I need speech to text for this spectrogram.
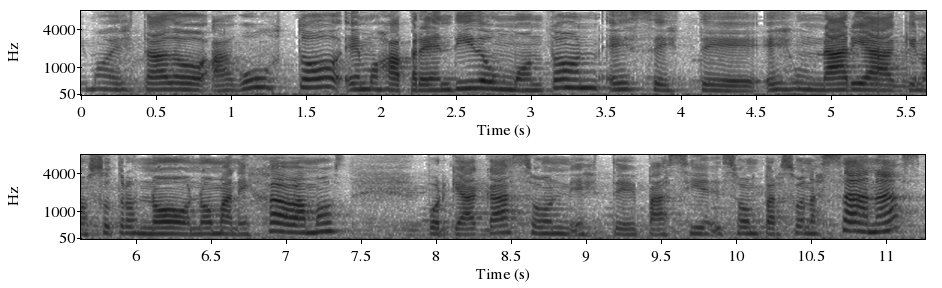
Hemos estado a gusto, hemos aprendido un montón, es, este, es un área que nosotros no, no manejábamos, porque acá son, este, son personas sanas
